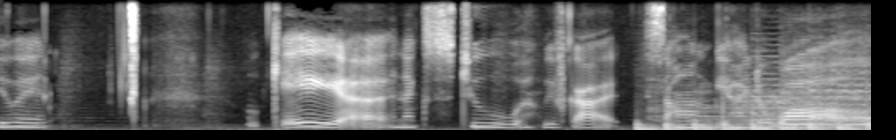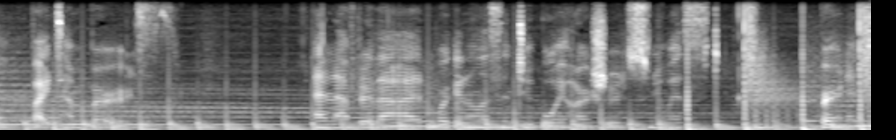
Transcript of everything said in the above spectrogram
Do it. Okay, uh, next two, we've got Song Behind a Wall by Tempers. And after that, we're gonna listen to Boy Harsher's newest, Burn It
